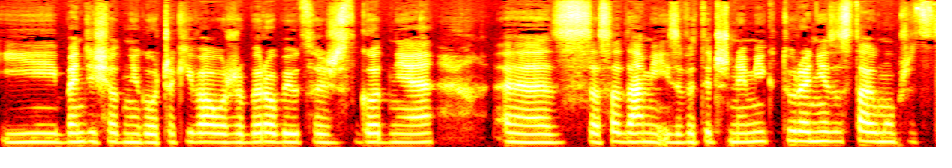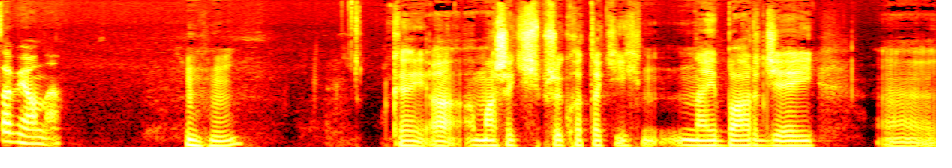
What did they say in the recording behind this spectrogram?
i będzie się od niego oczekiwało, żeby robił coś zgodnie z zasadami i z wytycznymi, które nie zostały mu przedstawione. Mhm. Okej, okay. a, a masz jakiś przykład takich najbardziej E,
